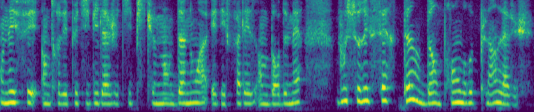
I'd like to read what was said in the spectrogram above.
En effet, entre les petits villages typiquement danois et les falaises en bord de mer, vous serez certain d'en prendre plein la vue.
